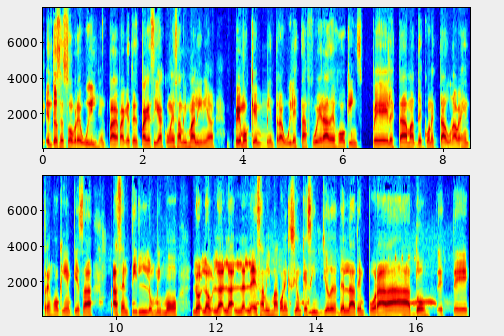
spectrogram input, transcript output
Entonces, sobre Will, para, que te, para que sigas con esa misma línea, vemos que mientras Will está fuera de Hawkins, pues él está más desconectado. Una vez entra en Hawkins, empieza a sentir los mismos, esa misma conexión que sintió desde la temporada 2 este,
